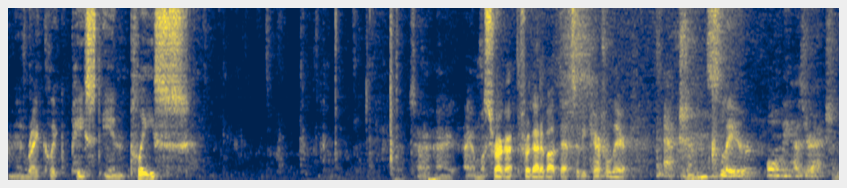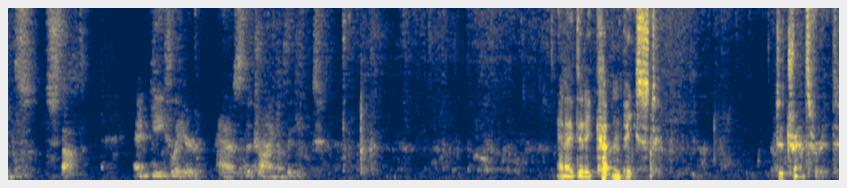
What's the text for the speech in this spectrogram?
and then right click paste in place. So I, I almost forgot, forgot about that, so be careful there. Actions layer only has your actions, stop. And gate layer has the drawing of the gate. And I did a cut and paste to transfer it.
